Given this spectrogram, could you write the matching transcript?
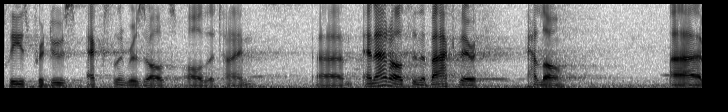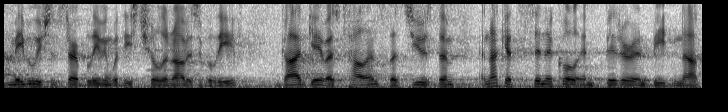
Please produce excellent results all the time. Uh, and adults in the back there, hello. Uh, maybe we should start believing what these children obviously believe God gave us talents, let's use them, and not get cynical and bitter and beaten up,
